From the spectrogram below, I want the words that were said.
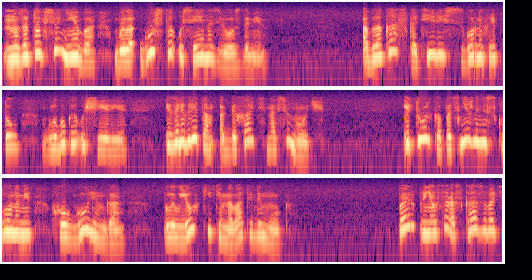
Но зато все небо было густо усеяно звездами. Облака скатились с горных хребтов в глубокое ущелье и залегли там отдыхать на всю ночь. И только под снежными склонами Холголинга плыл легкий темноватый дымок. Пер принялся рассказывать,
